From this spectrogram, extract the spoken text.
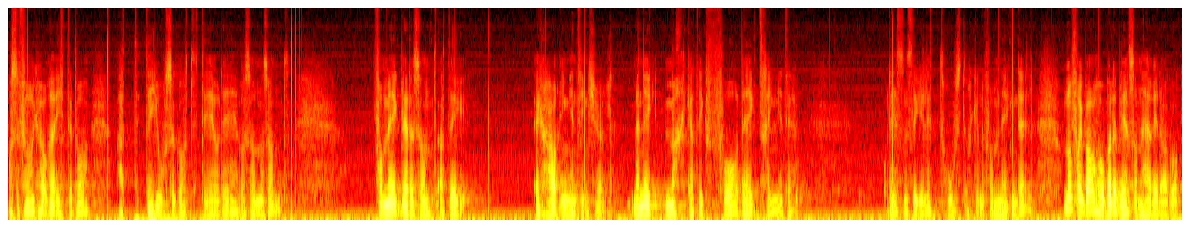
Og så får jeg høre etterpå at det gjorde så godt, det og det, og sånn og sånt. For meg blir det sånn at jeg, jeg har ingenting sjøl, men jeg merker at jeg får det jeg trenger til. Og Det syns jeg er litt trosstyrkende for min egen del. Og Nå får jeg bare håpe det blir sånn her i dag òg.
